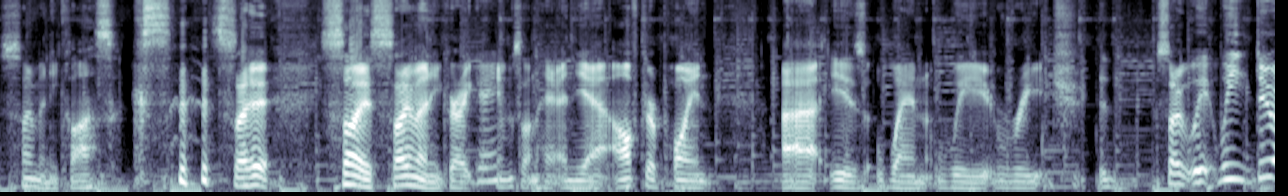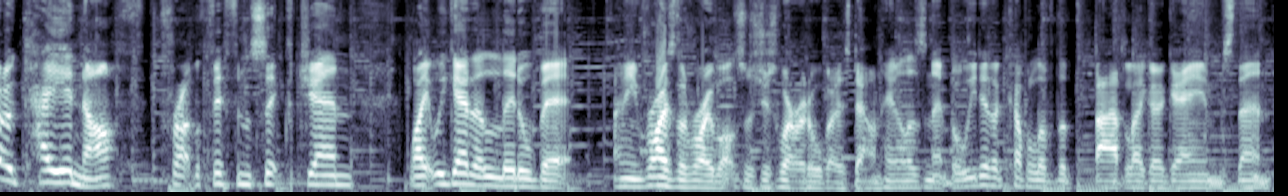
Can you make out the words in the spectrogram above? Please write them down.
so many classics. so, so, so many great games on here. And yeah, after a point uh, is when we reach. So we, we do okay enough throughout the fifth and sixth gen. Like, we get a little bit. I mean, Rise of the Robots was just where it all goes downhill, isn't it? But we did a couple of the bad Lego games, then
